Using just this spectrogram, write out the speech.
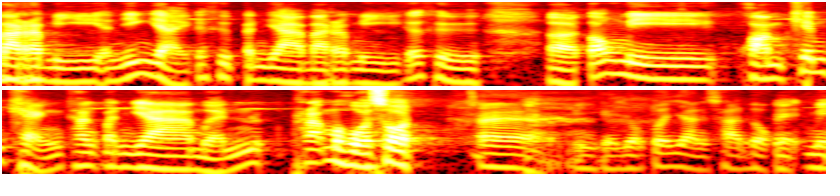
บารมี อันยิ่งใหญ่ก็คือปัญญาบารมีก็คือเอ่อต้องมีความเข้มแข็งทางปัญญาเหมือนพระมโหสถอ่ามีการยกตัวอย่างชาดกมีมี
